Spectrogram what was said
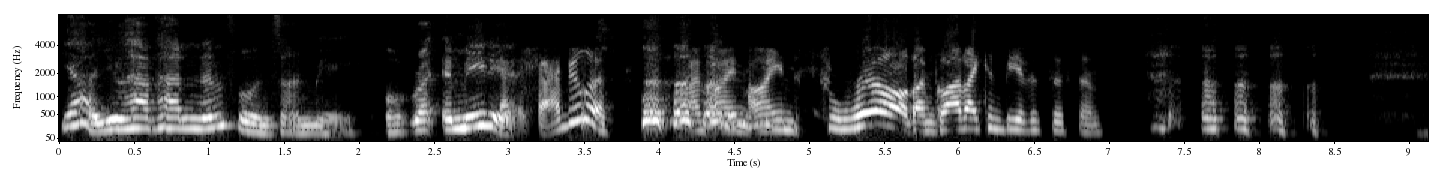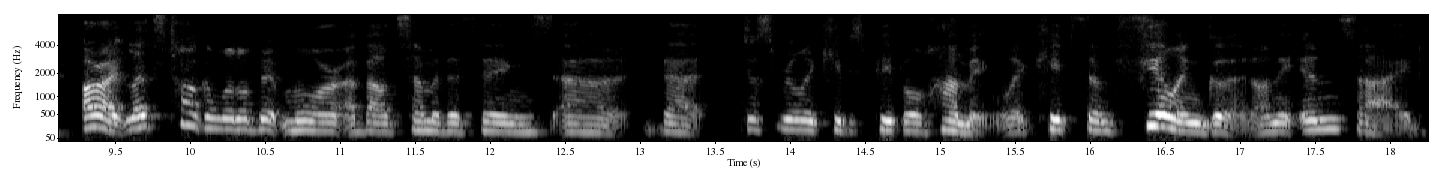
Yeah, you have had an influence on me. Oh, right, immediate. That's fabulous. I'm, I'm, I'm thrilled. I'm glad I can be of assistance. All right, let's talk a little bit more about some of the things uh, that just really keeps people humming, like keeps them feeling good on the inside.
